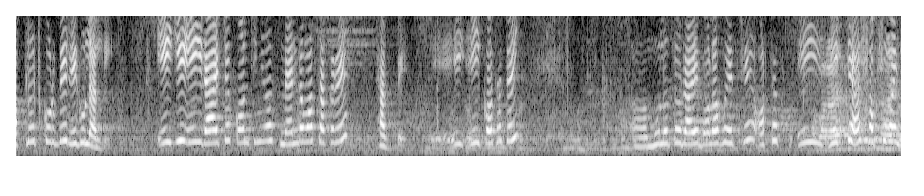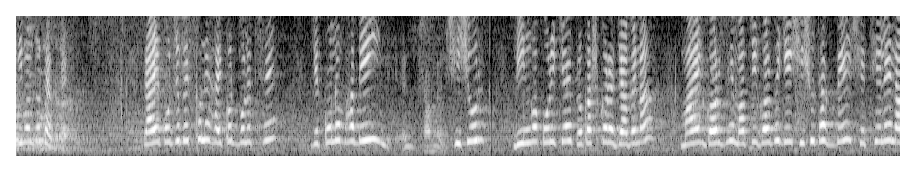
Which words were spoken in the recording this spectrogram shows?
আপলোড করবে রেগুলারলি এই যে এই রায়টা কন্টিনিউয়াস ম্যান্ডামাস আকারে থাকবে। এই এই কথাটাই মূলত রায়ে বলা হয়েছে। অর্থাৎ এই দিকটা সবসময় জীবন্ত থাকবে। রায়ের পর্যবেক্ষণে হাইকোর্ট বলেছে যে কোনোভাবেই শিশুর লিঙ্গ পরিচয় প্রকাশ করা যাবে না। মায়ের গর্ভে মাতৃগর্ভে যে শিশু থাকবে সে ছেলে না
